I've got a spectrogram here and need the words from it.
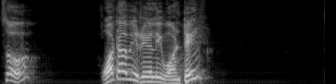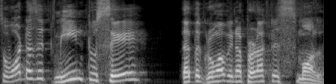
So, what are we really wanting? So, what does it mean to say that the Gromov inner product is small?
